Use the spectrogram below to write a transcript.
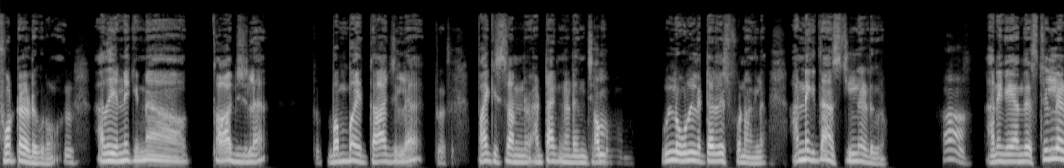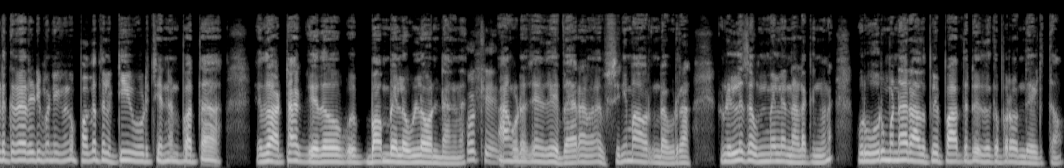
போட்டோ எடுக்கிறோம். அது என்னைக்குன்னா தாஜ்ல பம்பாய் தாஜ்ல. பாகிஸ்தான் அட்டாக் நடந்துச்சு உள்ள உள்ள டெரரிஸ்ட் போனாங்களே அன்னைக்கு தான் ஸ்டில் எடுக்கிறோம் ஆ, அன்னைக்கு அந்த ஸ்டில் எடுக்கிற ரெடி பண்ணிக்கணும் பக்கத்துல டிவி பிடிச்சி என்னன்னு பார்த்தா ஏதோ அட்டாக் ஏதோ பாம்பேல உள்ள வந்துட்டாங்கன்னு ஓகே. நான் கூட இது வேற சினிமா இருக்குண்டா விட்றா. இல்லை சார் உண்மையில நடக்குங்கன்னா ஒரு ஒரு மணி நேரம் அதை போய் பார்த்துட்டு இதுக்கப்புறம் வந்து எடுத்தோம்.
